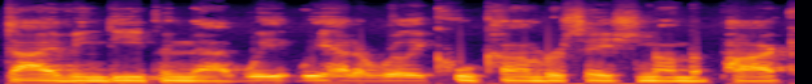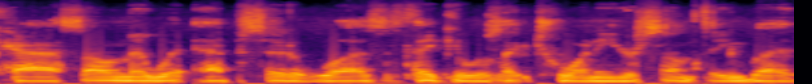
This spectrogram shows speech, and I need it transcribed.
diving deep in that we, we had a really cool conversation on the podcast i don't know what episode it was i think it was like 20 or something but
